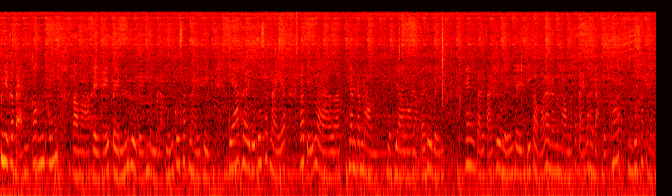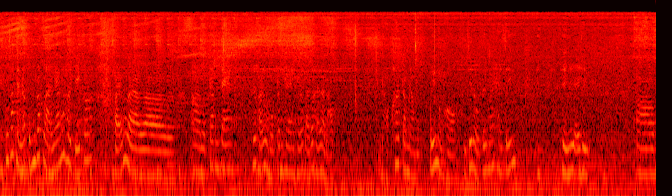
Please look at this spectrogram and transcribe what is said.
nếu như các bạn có hứng thú và mà thì hãy tìm đến thư viện của mình mà đọc những cuốn sách này. Thì giá thuê của cuốn sách này á nó chỉ là 500 đồng một giờ ngồi đọc tại thư viện. Hay tại tại thư viện thì chỉ còn bỏ ra 500 đồng là các bạn có thể đọc được hết cuốn sách này. Cuốn sách này nó cũng rất là ngắn thôi chỉ có khoảng là một trăm trang. Chứ phải là 100 trang thì các bạn có thể là đọc hết trong vòng một tiếng đồng hồ thì chế độ tiếng mấy hai tiếng. Thì như vậy thì um,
